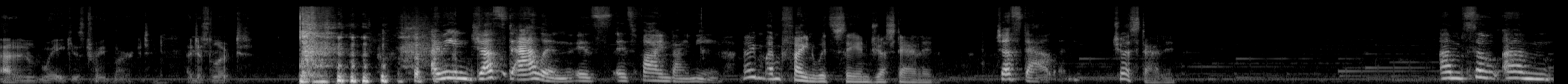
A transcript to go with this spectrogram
Alan Wake is trademarked. I just looked. I mean, just Alan is is fine by me. I'm I'm fine with saying just Alan. Just Alan. Just Alan. Um, so, um,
